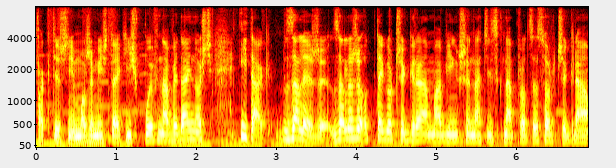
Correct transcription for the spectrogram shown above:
faktycznie może mieć to jakiś wpływ na wydajność. I tak, zależy. Zależy od tego, czy gra ma większy nacisk na procesor, czy gra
